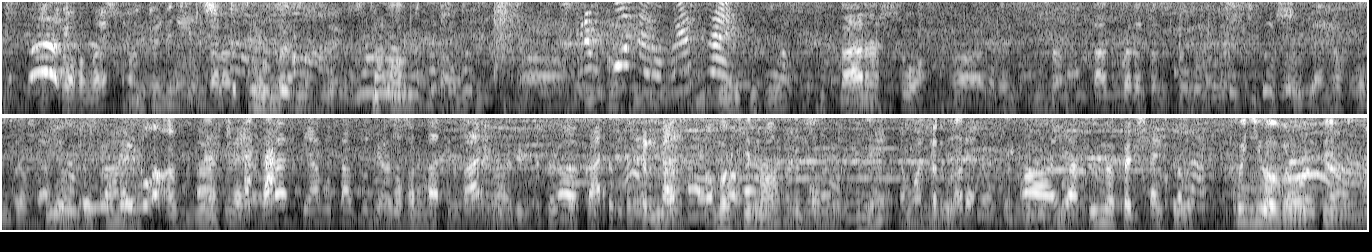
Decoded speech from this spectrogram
Нічого лишнього. Тобі тільки що таке Хорошо. А, Так перетасую. А, це, Зараз я вот так буду гортати карти. А, Карти ти скажеш, стоп, Махінації? Хуйове. от іменно.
